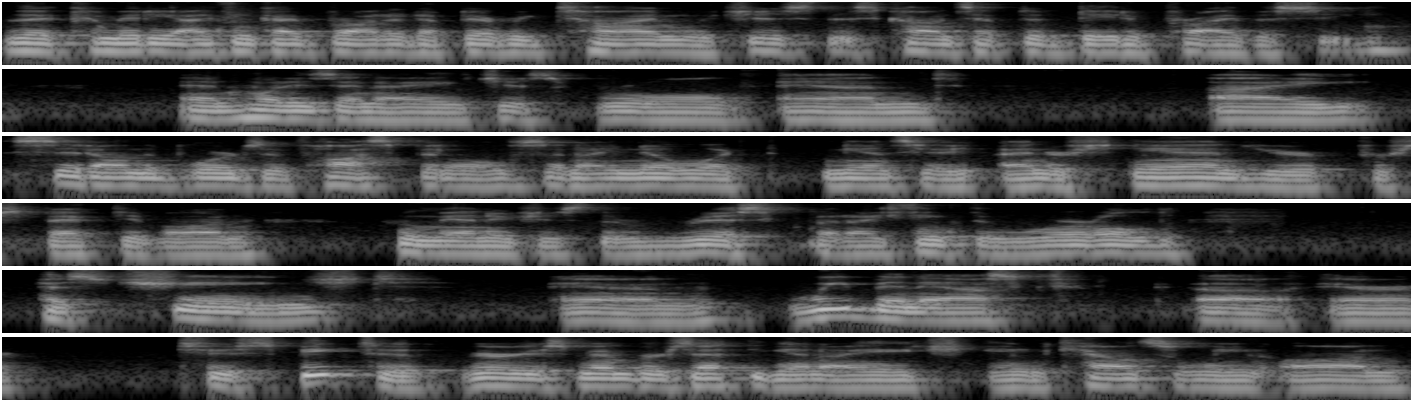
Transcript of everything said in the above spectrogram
the committee, I think I brought it up every time, which is this concept of data privacy and what is NIH's role. And I sit on the boards of hospitals and I know what, Nancy, I understand your perspective on who manages the risk, but I think the world has changed and we've been asked, uh, Eric, to speak to various members at the NIH in counseling on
